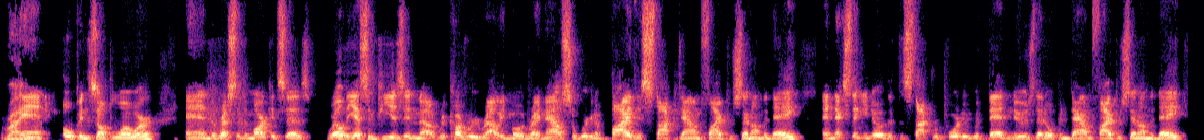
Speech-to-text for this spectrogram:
right, and opens up lower, and the rest of the market says, well, the S&P is in uh, recovery rally mode right now, so we're going to buy this stock down 5% on the day. And next thing you know that the stock reported with bad news that opened down 5% on the day,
